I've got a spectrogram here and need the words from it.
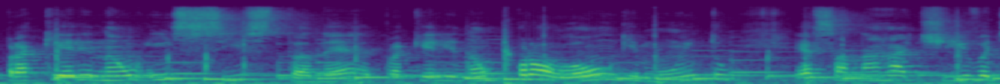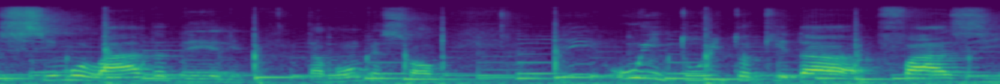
para que ele não insista, né? Para que ele não prolongue muito essa narrativa dissimulada dele, tá bom, pessoal? E o intuito aqui da fase,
